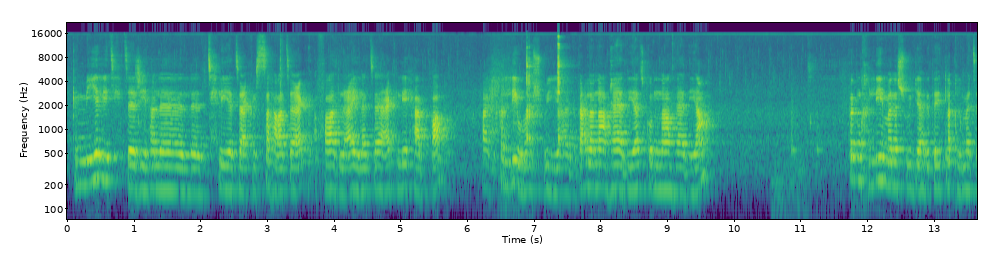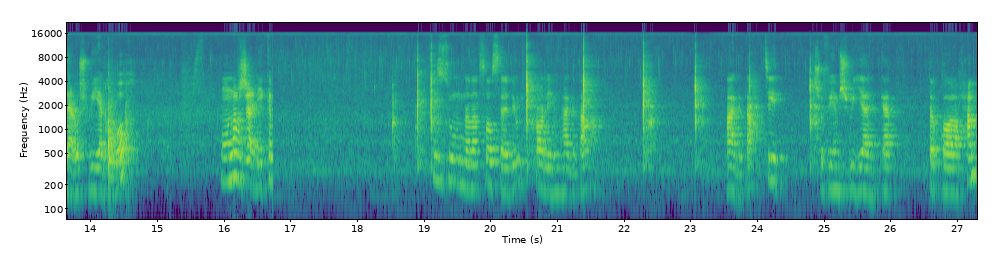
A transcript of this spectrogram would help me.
الكمية اللي تحتاجيها للتحليه تاعك للسهرة تاعك أفراد العائلة تاعك اللي حابة. خليوهم شوية هكذا على نار هادية تكون نار هادية. داك نخليه أنا شوية هكذا يطلق الماء تاعو شوية الخوخ. ونرجع ليكم نزو من لاصوص هادي ونحطو ليهم هكذا. هكذا حتى تشوفيهم شوية هكا يطلقوا روحهم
